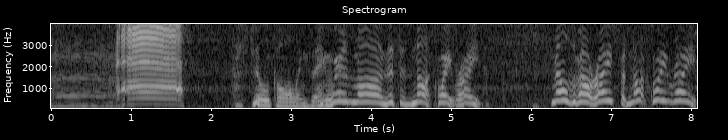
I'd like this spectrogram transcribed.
Still calling, saying, Where's mom? This is not quite right. Smells about right, but not quite right.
